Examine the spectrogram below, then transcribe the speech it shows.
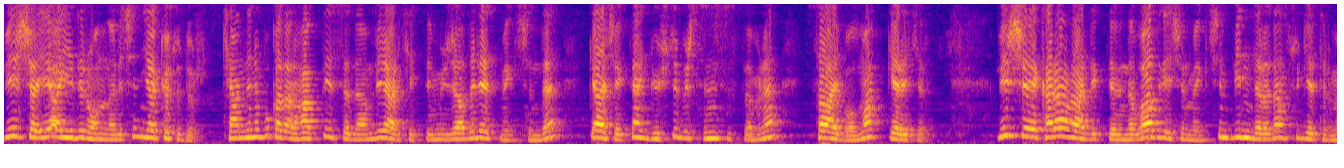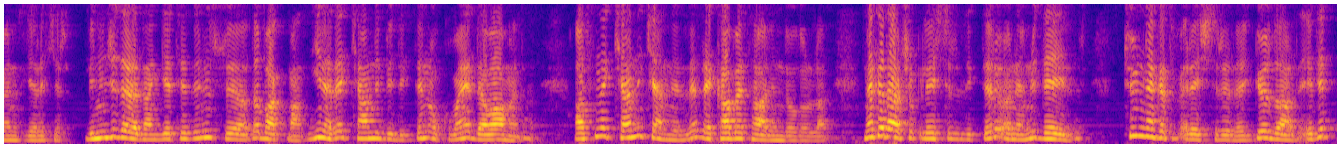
Bir şey ya iyidir onlar için ya kötüdür. Kendini bu kadar haklı hisseden bir erkekle mücadele etmek için de gerçekten güçlü bir sinir sistemine sahip olmak gerekir. Bir şeye karar verdiklerinde vazgeçirmek için bin dereden su getirmeniz gerekir. Bininci dereden getirdiğiniz suya da bakmaz. Yine de kendi bildiklerini okumaya devam eder. Aslında kendi kendileriyle rekabet halinde olurlar. Ne kadar çok eleştirildikleri önemli değildir. Tüm negatif eleştirileri göz ardı edip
